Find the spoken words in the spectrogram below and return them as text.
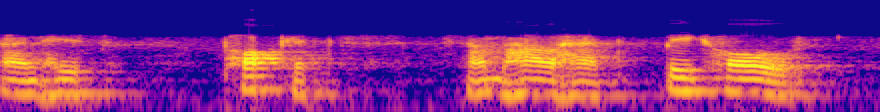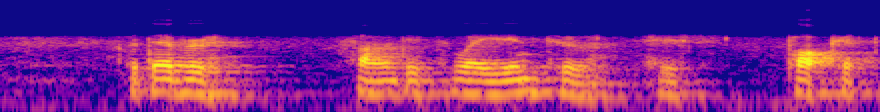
and his pockets somehow had big holes, whatever found its way into his pockets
